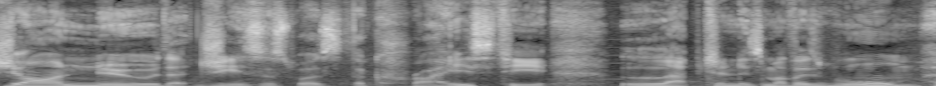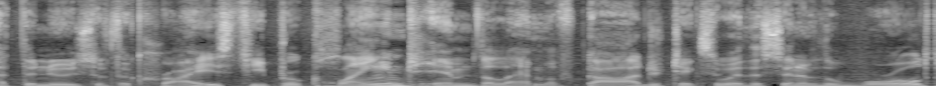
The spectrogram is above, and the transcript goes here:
John knew that Jesus was the Christ. He leapt in his mother's womb at the news of the Christ. He proclaimed him the Lamb of God who takes away the sin of the world.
